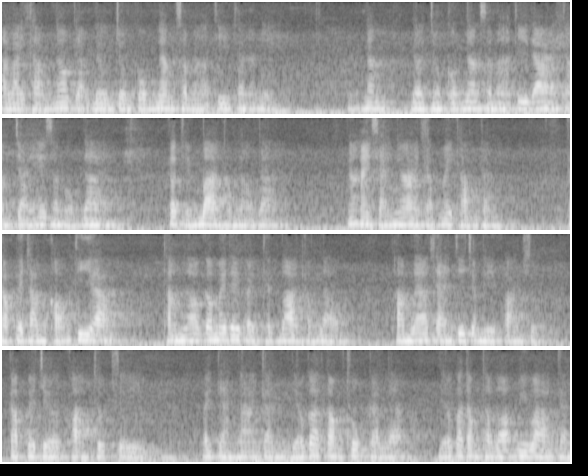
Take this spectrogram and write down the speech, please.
อะไรทำนอกจากเดินจงกรมนั่งสมาธิเท่านั้นเองนั่งเดินจงกรมนั่งสมาธิได้ทำใจให้สงบได้ ก็ถึงบ้านของเราได้ง่ายสายง่ายกับไม่ทำกัน กลับไปทำของที่ยากทำแล้วก็ไม่ได้ไปถึงบ้านของเราทำแล้วแทนที่จะมีความสุข กลับไปเจอความทุกข์เสียอีกไปแต่งงานกัน เดี๋ยวก็ต้องทุกข์กันแล้ว เดี๋ยวก็ต้องทะเลาะวิวาทกัน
